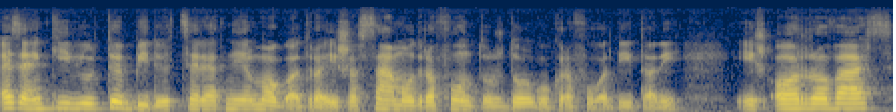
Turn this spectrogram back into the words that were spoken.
Ezen kívül több időt szeretnél magadra és a számodra fontos dolgokra fordítani, és arra vágysz,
